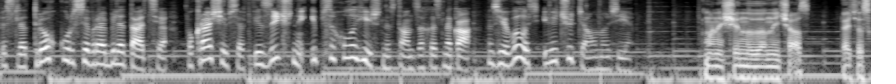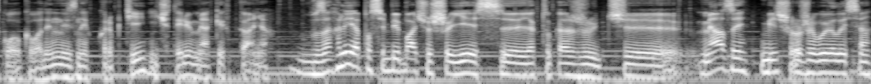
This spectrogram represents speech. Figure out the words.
Після трьох курсів реабілітації покращився фізичний і психологічний стан захисника. З'явилось і відчуття у нозі. У мене ще на даний час 5 осколків, один із них в хребті і 4 в м'яких тканях. Взагалі я по собі бачу, що є, е, як то кажуть, е, м'язи більше оживилися,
